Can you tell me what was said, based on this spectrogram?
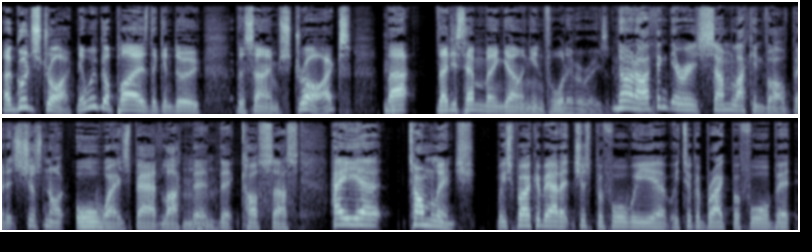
A good strike. Now, we've got players that can do the same strikes, hmm. but. They just haven't been going in for whatever reason. No, no, I think there is some luck involved, but it's just not always bad luck mm. that, that costs us. Hey, uh, Tom Lynch, we spoke about it just before we uh, we took a break before, but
